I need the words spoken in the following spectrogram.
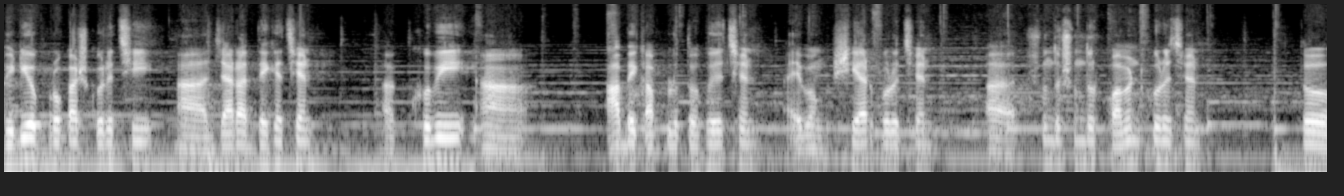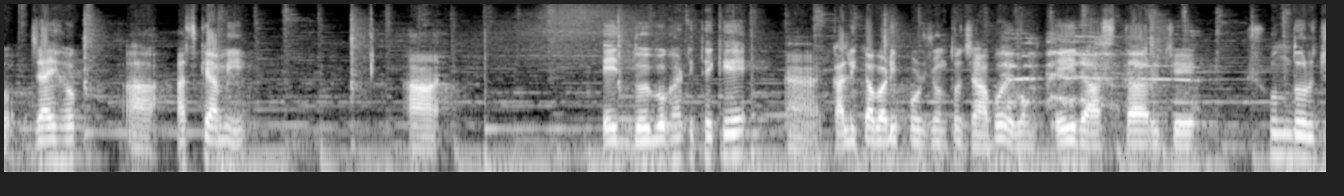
ভিডিও প্রকাশ করেছি যারা দেখেছেন খুবই আবেগ আপ্লুত হয়েছেন এবং শেয়ার করেছেন সুন্দর সুন্দর কমেন্ট করেছেন। তো যাই হোক আজকে আমি এই দৈবঘাটি থেকে কালিকাবাড়ি পর্যন্ত যাব এবং এই রাস্তার যে সৌন্দর্য,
